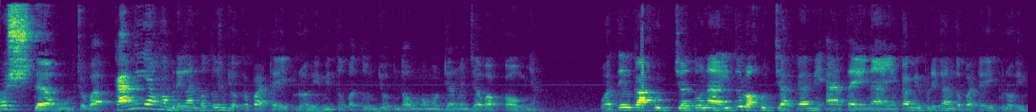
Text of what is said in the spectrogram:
rusdahu. Coba, kami yang memberikan petunjuk kepada Ibrahim itu petunjuk untuk kemudian menjawab kaumnya. Watilka hujjatuna itulah hujjah kami ataina yang kami berikan kepada Ibrahim.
